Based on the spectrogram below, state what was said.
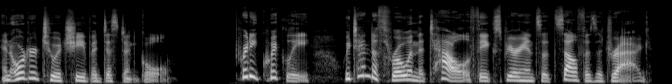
in order to achieve a distant goal. Pretty quickly, we tend to throw in the towel if the experience itself is a drag.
